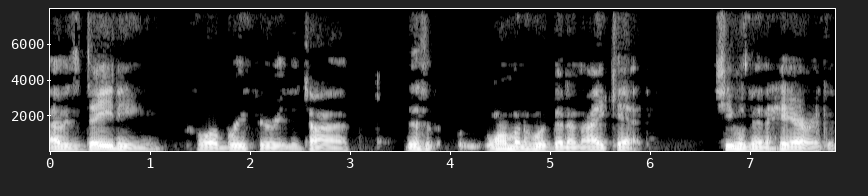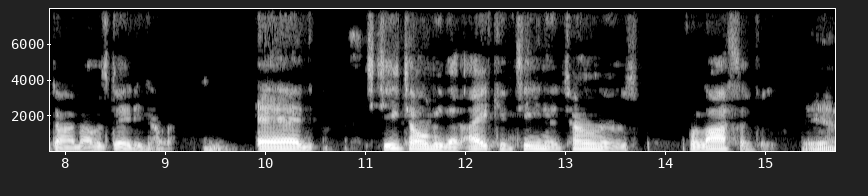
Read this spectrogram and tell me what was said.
I was dating for a brief period of time this woman who had been an Ikette. She was in hair at the time I was dating her, and she told me that Ike and Tina Turner's philosophy yeah.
